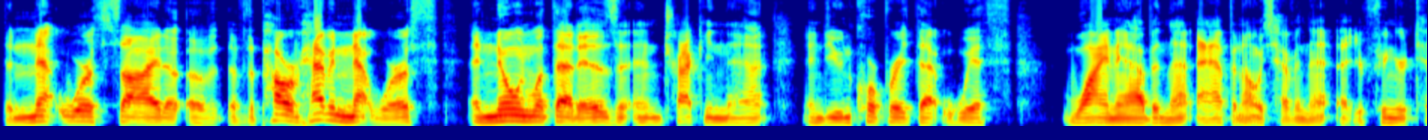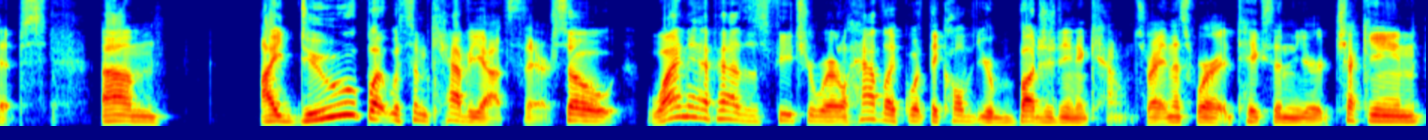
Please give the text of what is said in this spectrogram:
the net worth side of, of the power of having net worth and knowing what that is and tracking that, and do you incorporate that with YNAB and that app and always having that at your fingertips? Um, I do, but with some caveats there. So YNAB has this feature where it'll have like what they call your budgeting accounts, right? And that's where it takes in your checking,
